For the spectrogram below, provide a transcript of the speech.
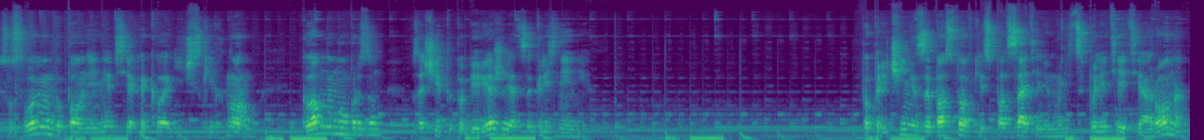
с условием выполнения всех экологических норм, главным образом защиты побережья от загрязнения. По причине забастовки спасателей в муниципалитете Арона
